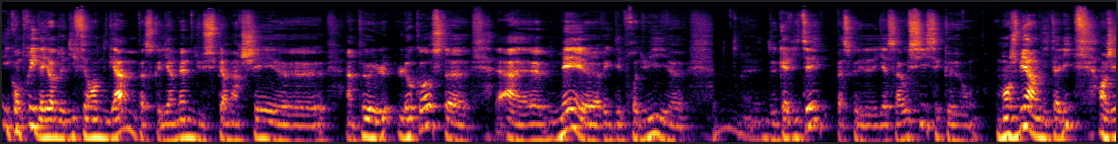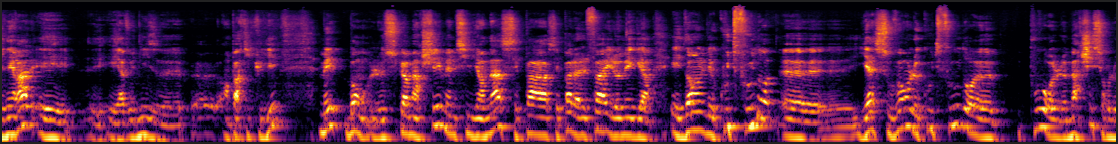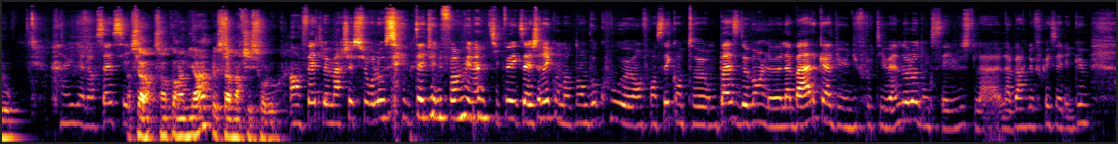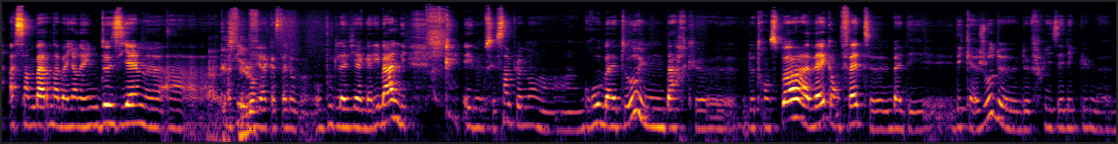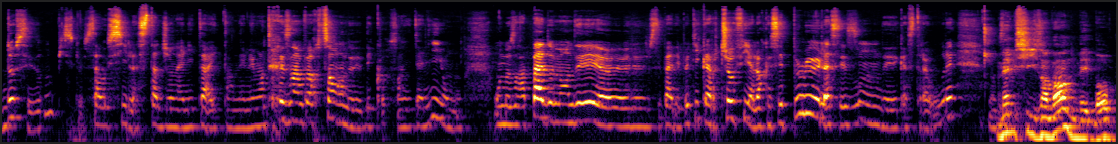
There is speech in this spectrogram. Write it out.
y compris d'ailleurs de différentes gammes, parce qu'il y a même du supermarché un peu low cost, mais avec des produits de qualité, parce qu'il y a ça aussi, c'est qu'on mange bien en Italie en général et, à Venise en particulier. Mais bon, le supermarché, même s'il y en a, c'est pas c'est pas l'alpha et l'oméga. Et dans le coup de foudre, euh, il y a souvent le coup de foudre euh, pour le marché sur l'eau. Ah oui, alors ça, c'est. C'est encore un miracle, ça, marcher sur l'eau. En fait, le marché sur l'eau, c'est peut-être une formule un petit peu exagérée qu'on entend beaucoup euh, en français quand euh, on passe devant le, la barca du, du fruttivendolo. Donc, c'est juste la, la, barque de fruits et légumes à San Barnaba. Il y en a une deuxième euh, à, à, Castello. à Castello, au bout de la via Garibaldi. Et donc, c'est simplement un, gros bateau, une barque de transport avec en fait bah, des, des cajots de, de, fruits et légumes de saison, puisque ça aussi, la stagionalità est un élément très important des courses en Italie. On n'osera pas demander, euh, je sais pas, des petits carciofi alors que c'est plus la saison des castraure. Même s'ils en vendent, mais bon,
